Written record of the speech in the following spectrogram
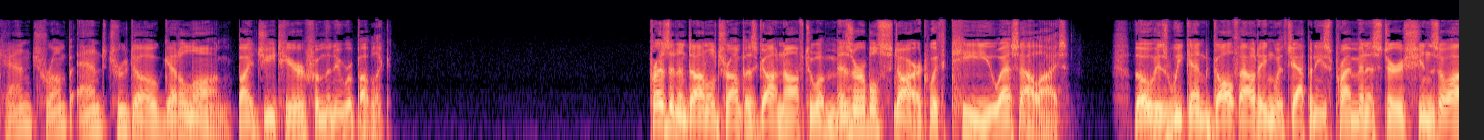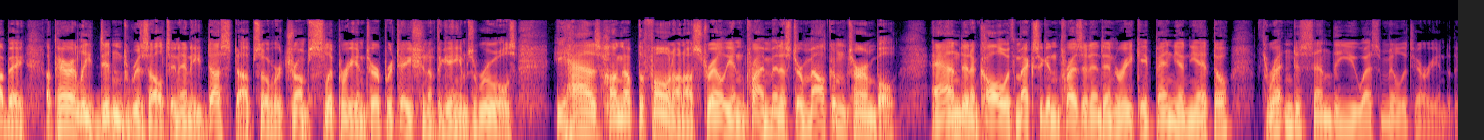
Can Trump and Trudeau Get Along? by Jeet Heer from the New Republic. President Donald Trump has gotten off to a miserable start with key U.S. allies. Though his weekend golf outing with Japanese Prime Minister Shinzo Abe apparently didn't result in any dust ups over Trump's slippery interpretation of the game's rules, he has hung up the phone on Australian Prime Minister Malcolm Turnbull and, in a call with Mexican President Enrique Peña Nieto, threatened to send the U.S. military into the country.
